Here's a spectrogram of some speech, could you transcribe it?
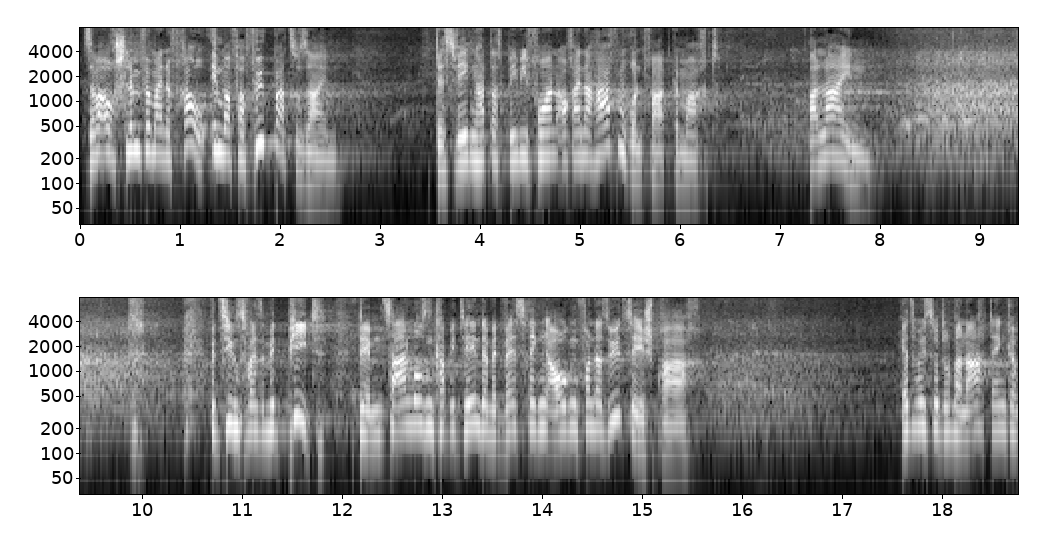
Das ist aber auch schlimm für meine Frau, immer verfügbar zu sein. Deswegen hat das Baby vorhin auch eine Hafenrundfahrt gemacht. Allein beziehungsweise mit Pete, dem zahnlosen Kapitän, der mit wässrigen Augen von der Südsee sprach. Jetzt, wo ich so drüber nachdenke,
